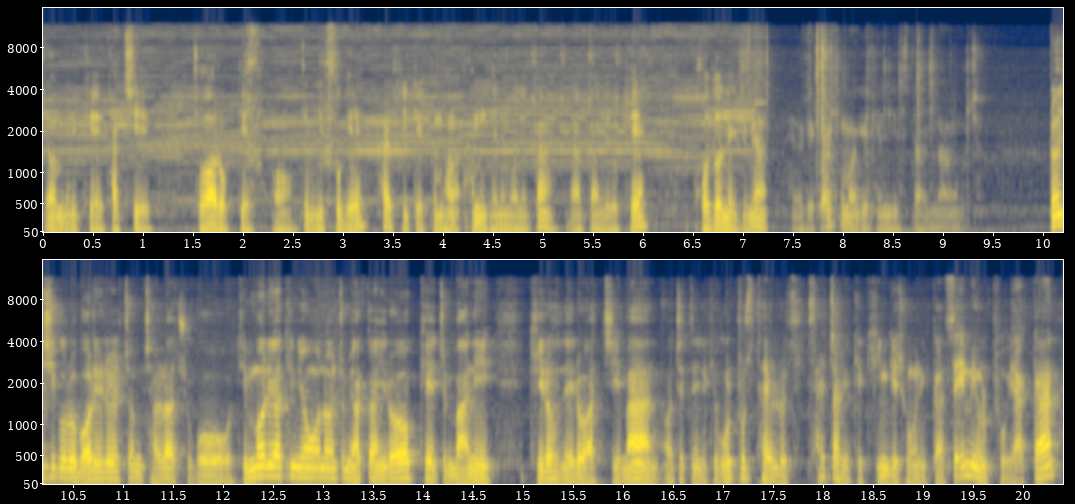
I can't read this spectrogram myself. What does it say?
좀 이렇게 같이 조화롭게 어, 좀 이쁘게 할 수 있게끔 하, 면 되는 거니까 약간 이렇게 걷어내주면 이렇게 깔끔하게 댄디 스타일 나오는 거죠. 이런 식으로 머리를 좀 잘라주고 뒷머리 같은 경우는 좀 약간 이렇게 좀 많이 길어서 내려왔지만 어쨌든 이렇게 울프 스타일로 살짝 이렇게 긴 게 좋으니까 세미 울프 약간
